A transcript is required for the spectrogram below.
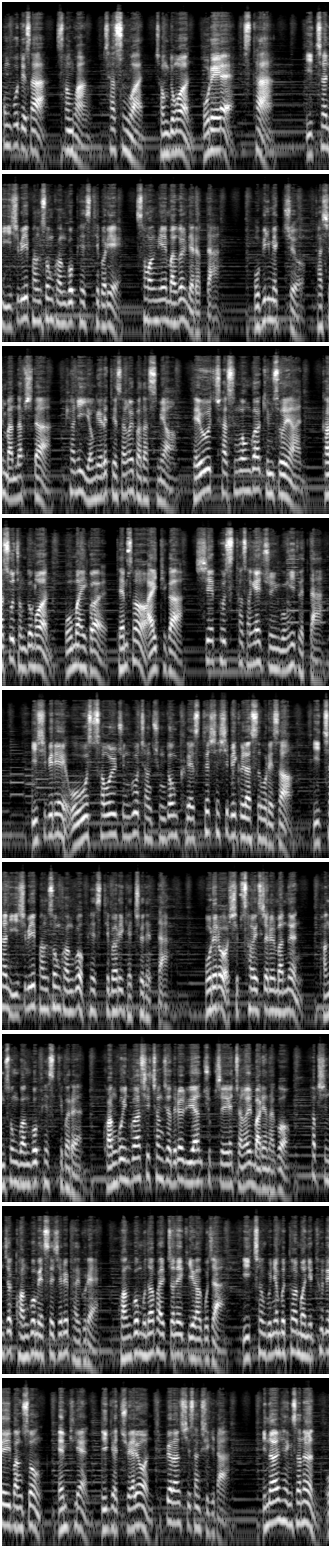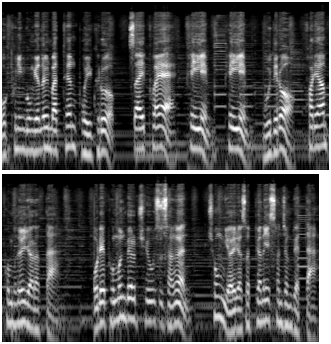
홍보대사 성황, 차승원, 정동원, 올해의 스타 2022 방송 광고 페스티벌이 성황리에 막을 내렸다. 오비맥주 다시 만납시다 편이 영예의 대상을 받았으며 배우 차승원과 김소연, 가수 정동원, 오마이걸, 댐서 IT가 CF 스타상의 주인공이 됐다. 21일 오후 서울 중구 장충동 크레스트 CCB 글라스홀에서 2022 방송 광고 페스티벌이 개최됐다. 올해로 14회째를 맞는 방송 광고 페스티벌은 광고인과 시청자들을 위한 축제의 장을 마련하고 혁신적 광고 메시지를 발굴해 광고 문화 발전에 기여하고자 2009년부터 머니투데이 방송 MTN이 개최해온 특별한 시상식이다. 이날 행사는 오프닝 공연을 맡은 보이그룹 사이퍼의 페임, 페임 무대로 화려한 포문을 열었다. 올해 부문별 최우 수상은 총 16편이 선정됐다.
